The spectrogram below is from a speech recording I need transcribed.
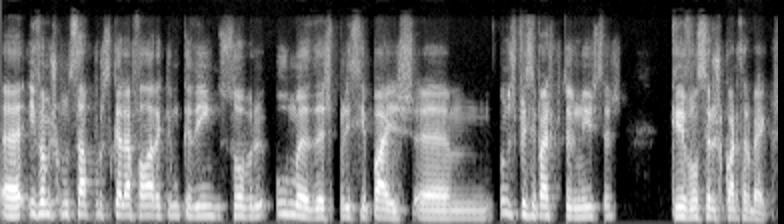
Uh, e vamos começar por se calhar falar aqui um bocadinho sobre uma das principais, um, um dos principais protagonistas, que vão ser os quarterbacks.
